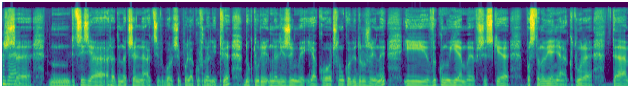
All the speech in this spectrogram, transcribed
że, że decyzja Rady Naczelnej Akcji Wyborczej Polaków na Litwie, do której należymy jako członkowie drużyny i wykonujemy wszystkie postanowienia, które ten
